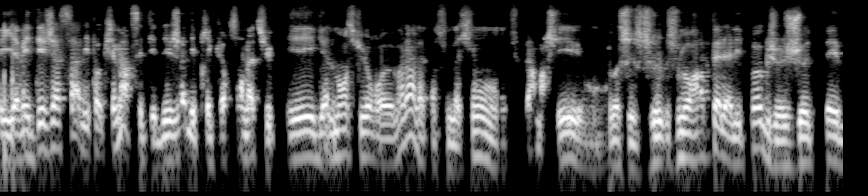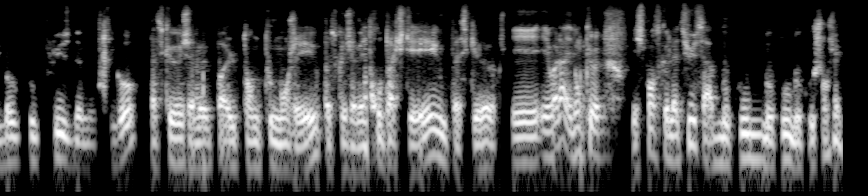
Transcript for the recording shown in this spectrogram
il y avait déjà ça à l'époque chez Mars. C'était déjà des précurseurs là-dessus. Et également sur euh, voilà la consommation au supermarché. je, je, je, me rappelle à l'époque, je jetais beaucoup plus de mon frigo parce que j'avais pas le temps de tout manger ou parce que j'avais trop acheté ou parce que et, et voilà. Et donc, euh, et je pense que là-dessus, ça a beaucoup, beaucoup, beaucoup changé.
